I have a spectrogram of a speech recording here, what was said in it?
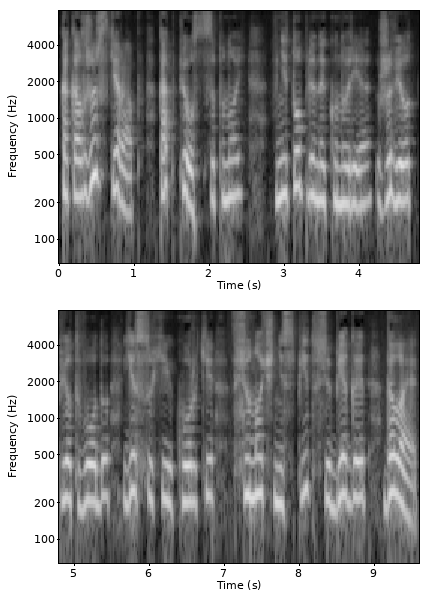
«Как алжирский раб, как пес цепной, в нетопленной конуре, живет, пьет воду, ест сухие корки, всю ночь не спит, все бегает, да лает.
